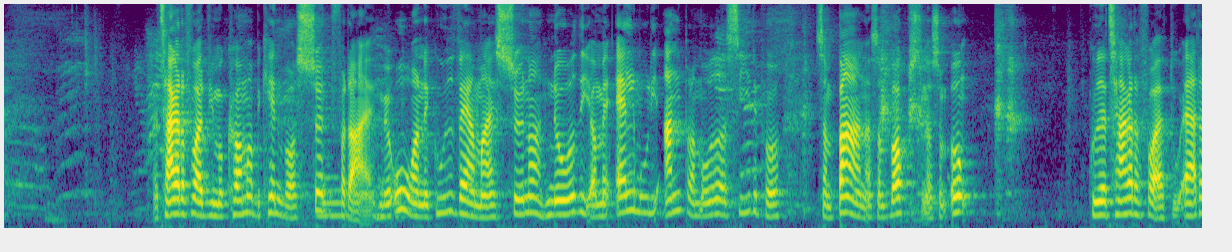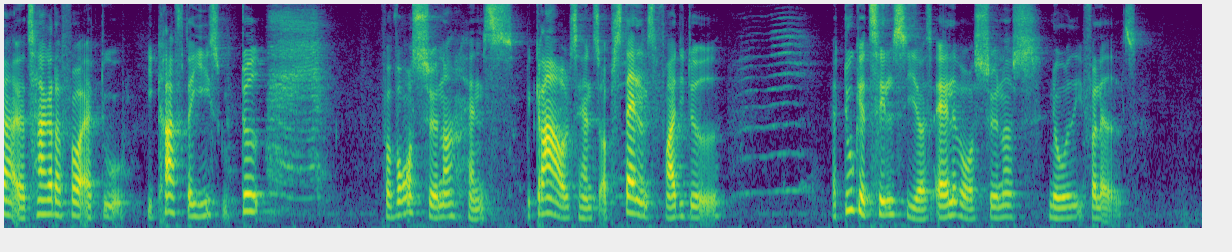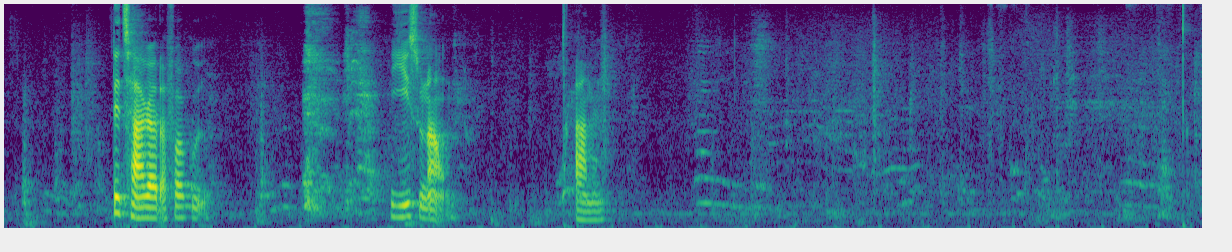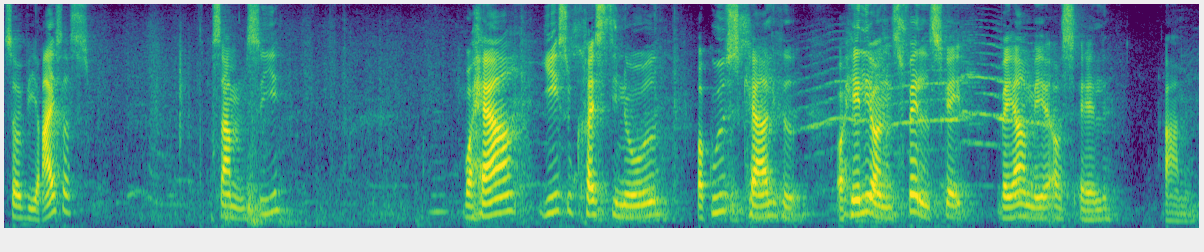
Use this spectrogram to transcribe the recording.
Jeg takker dig for, at vi må komme og bekende vores synd for dig. Med ordene, Gud vær mig sønder, nådig og med alle mulige andre måder at sige det på. Som barn og som voksen og som ung. Gud, jeg takker dig for, at du er der, og jeg takker dig for, at du i kraft af Jesu død, for vores sønder, hans begravelse, hans opstandelse fra de døde, at du kan tilsige os alle vores sønders nåde i forladelse. Det takker jeg dig for, Gud. I Jesu navn. Amen. Så vi rejser os og sammen sige, hvor Herre Jesu Kristi nåde og Guds kærlighed og Helligåndens fællesskab være med os alle. Amen.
